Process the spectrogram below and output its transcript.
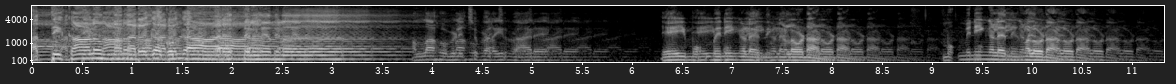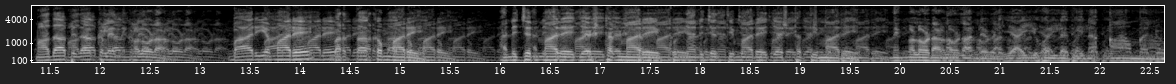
കത്തിക്കാണുന്ന നരക കുണ്ടാരത്തിൽ നിന്ന് അള്ളാഹു വിളിച്ചു പറയുന്ന ആരെ ഏയ് നിങ്ങളോടാണ്. മുഅ്മിനീങ്ങളെ നിങ്ങളോടാണ്. മാതാപിതാക്കളെ നിങ്ങളോടാണ്. ഭാര്യമാരെ ഭർത്താക്കന്മാരെ അനുജന്മാരെ ജ്യേഷ്ഠന്മാരെ കുഞ്ഞനുജത്തിമാരെ ജ്യേഷ്ഠത്തിമാരെ നിങ്ങളോടാണ് അള്ളാന്റെ വിളി. അയ്യുഹല്ലദീന ആമനു.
